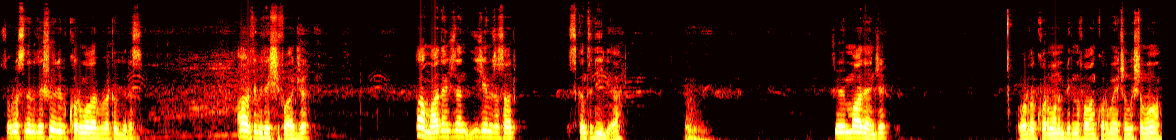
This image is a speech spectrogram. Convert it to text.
Sonrasında bir de şöyle bir korumalar bırakabiliriz. Artı bir de şifacı. Tamam madenciden yiyeceğimiz hasar sıkıntı değil ya. Şöyle bir madenci. Orada korumanın birini falan korumaya çalıştım ama.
